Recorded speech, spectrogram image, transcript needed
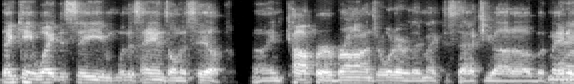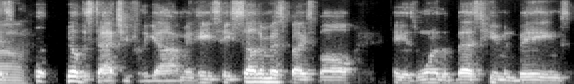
They can't wait to see him with his hands on his hip uh, in copper or bronze or whatever they make the statue out of. But man, wow. it's build the statue for the guy. I mean, he's he's Southern Miss baseball. He is one of the best human beings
